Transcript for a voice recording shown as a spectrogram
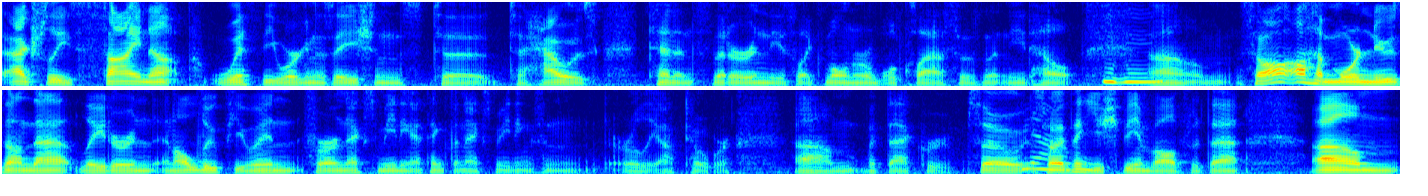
actually sign up with the organizations to to house tenants that are in these like vulnerable classes that need help. Um, so I'll, I'll have more news on that later, and, and I'll loop you in for our next meeting. I think the next meeting's in early October um, with that group. So so I think you should be involved with that. Um,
